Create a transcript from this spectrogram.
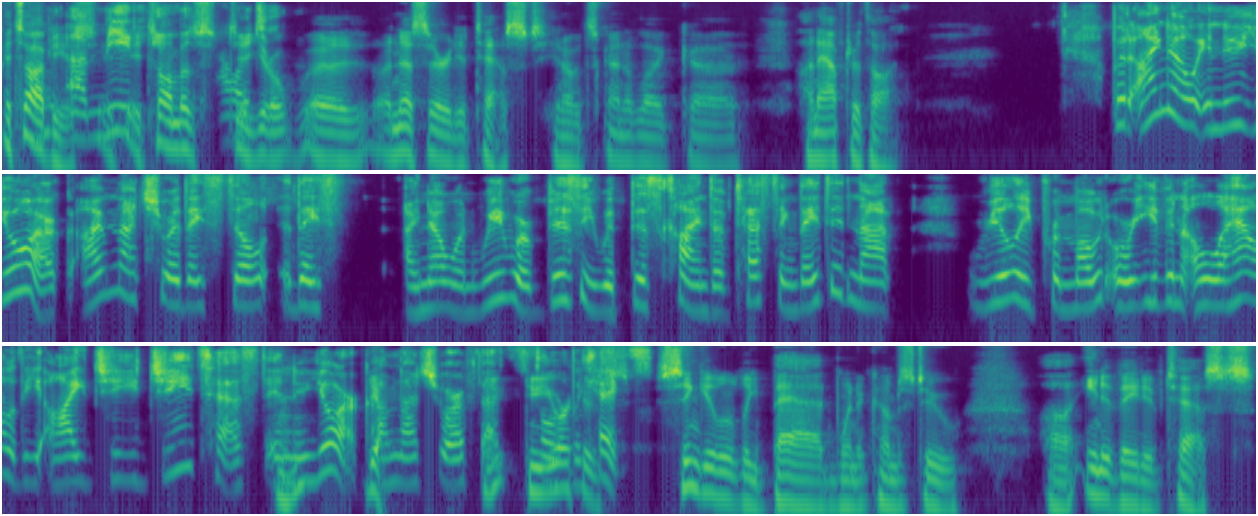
It's obvious. Uh, it's, it's, almost uh, you know uh, unnecessary to test. You know, it's kind of like uh, an afterthought. But I know in New York, I'm not sure they still they. I know when we were busy with this kind of testing, they did not really promote or even allow the IgG test in mm-hmm. New York. Yeah. I'm not sure if that's New York is case. singularly bad when it comes to uh, innovative tests.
